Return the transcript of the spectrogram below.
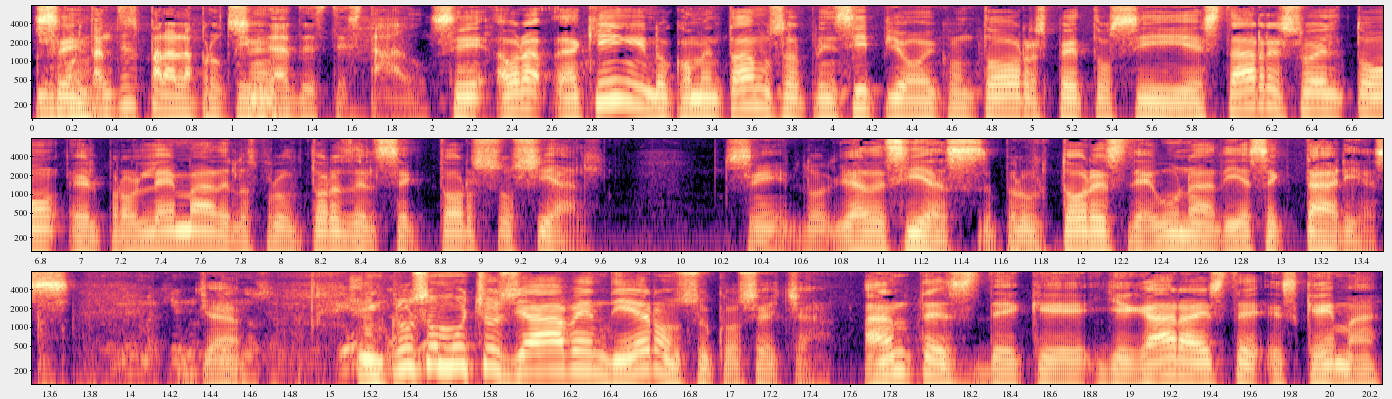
Sí. importantes para la productividad Sí. de este Estado. Sí, ahora aquí lo comentábamos al principio y con todo respeto, si está resuelto el problema de los productores del sector social, sí, lo, ya decías, productores de una a 10 hectáreas, ya, incluso muchos ya vendieron su cosecha. Antes de que llegara este esquema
